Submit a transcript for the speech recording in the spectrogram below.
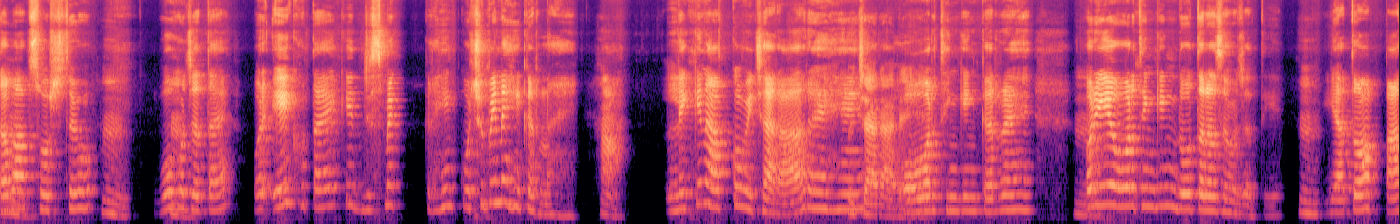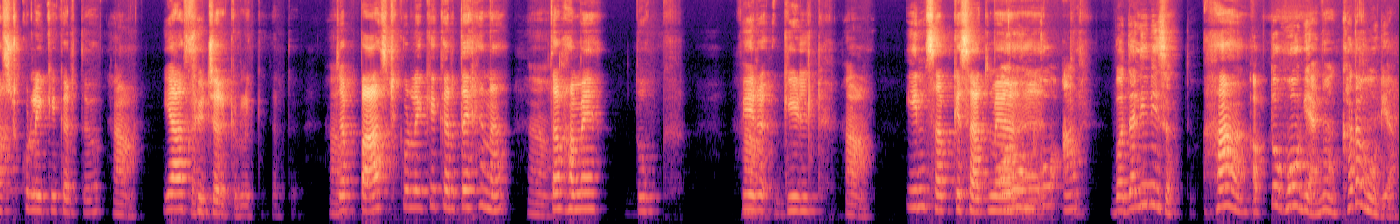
तब हम्म। आप सोचते हो हम्म। वो हो। जाता है। और एक होता है कि जिसमें कहीं कुछ भी नहीं करना है हाँ। लेकिन आपको विचार आ रहे हैं विचार आ रहे हैं। ओवर थिंकिंग कर रहे हैं और ये ओवर थिंकिंग दो तरह से हो जाती है। या तो आप पास्ट को लेके करते हो हाँ। या आप फ्यूचर को लेके करते हो। हाँ, जब पास्ट को लेके करते हैं ना हाँ, तब हमें दुख फिर हाँ। गिल्ट हाँ। इन सब के साथ में और उनको आप बदल ही नहीं सकते। हाँ। अब तो हो गया ना खत्म हो गया।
